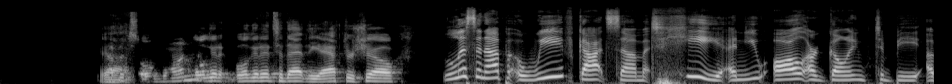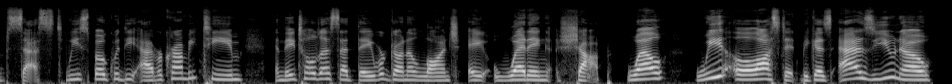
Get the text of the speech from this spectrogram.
Yeah, Episode one. we'll get we'll get into that in the after show. Listen up, we've got some tea, and you all are going to be obsessed. We spoke with the Abercrombie team, and they told us that they were going to launch a wedding shop. Well, we lost it because, as you know,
